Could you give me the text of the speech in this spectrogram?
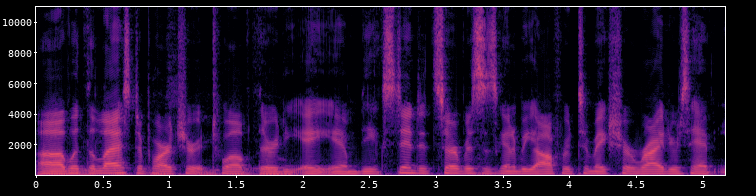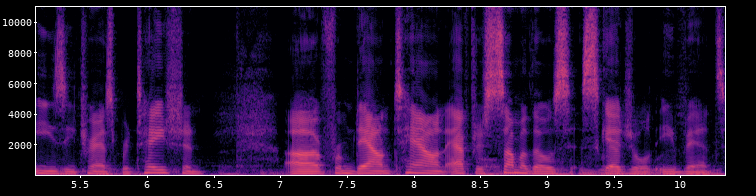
uh, with the last departure at 12:30 a.m. The extended service is going to be offered to make sure riders have easy transportation. Uh, from downtown after some of those scheduled events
